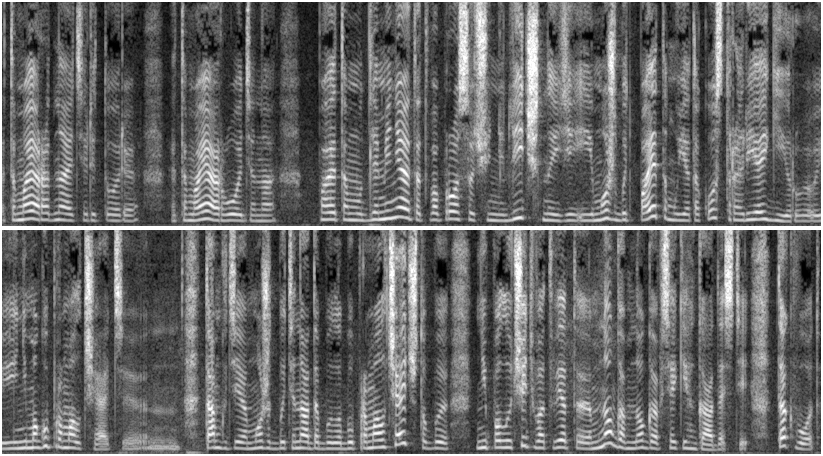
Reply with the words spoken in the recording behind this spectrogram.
это моя родная территория, это моя родина. Поэтому для меня этот вопрос очень личный, и, может быть, поэтому я так остро реагирую и не могу промолчать. Э, там, где, может быть, и надо было бы промолчать, чтобы не получить в ответ много-много всяких гадостей. Так вот, э,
